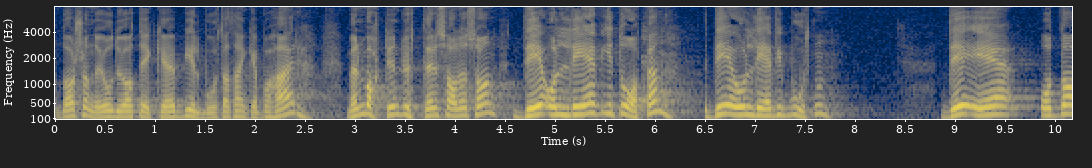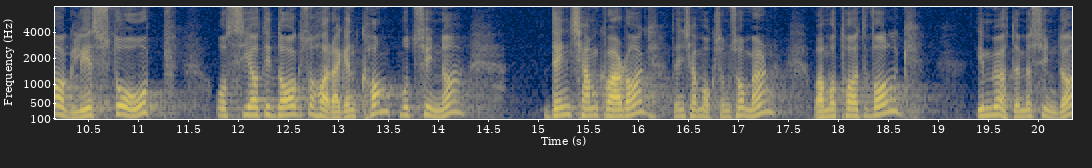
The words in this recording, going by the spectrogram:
da skjønner jo du at det ikke er bilbot jeg tenker på her. Men Martin Luther sa det sånn Det å leve i dåpen, det er å leve i boten. Det er å daglig stå opp og si at i dag så har jeg en kamp mot synda. Den kommer hver dag. Den kommer også om sommeren. Og jeg må ta et valg i møte med synda.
